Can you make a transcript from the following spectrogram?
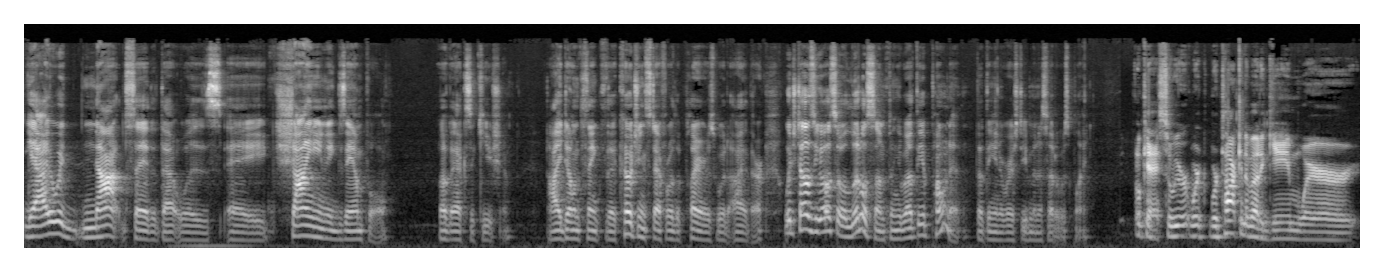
Yeah, I would not say that that was a shining example of execution. I don't think the coaching staff or the players would either, which tells you also a little something about the opponent that the University of Minnesota was playing. Okay, so we're, we're, we're talking about a game where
